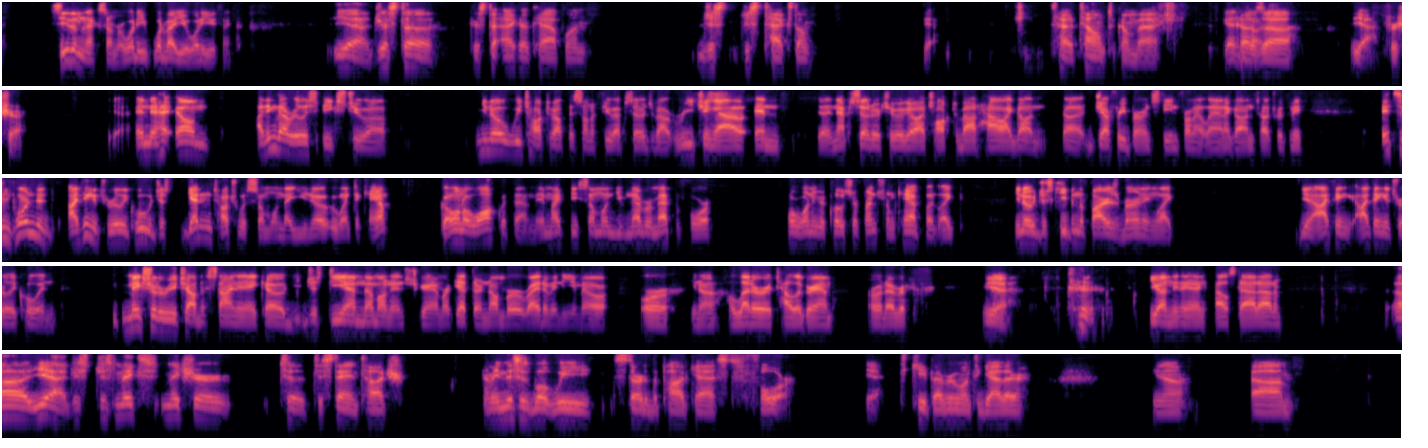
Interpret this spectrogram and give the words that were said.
see them next summer. What do you? What about you? What do you think? Yeah, just to just to echo Kaplan, just just text them. Yeah, T- tell them to come back because uh, yeah, for sure. Yeah, and um, I think that really speaks to uh, you know, we talked about this on a few episodes about reaching out, and an episode or two ago, I talked about how I got uh, Jeffrey Bernstein from Atlanta got in touch with me. It's important to, I think it's really cool. Just get in touch with someone that you know who went to camp go on a walk with them. It might be someone you've never met before or one of your closer friends from camp, but like, you know, just keeping the fires burning. Like, yeah, I think I think it's really cool. And make sure to reach out to Stein and Aco. Just DM them on Instagram or get their number, write them an email or, you know, a letter or a telegram or whatever. Yeah. you got anything else to add, Adam? Uh yeah, just just make make sure to to stay in touch I mean, this is what we started the podcast for. Yeah. to keep everyone together. You know, um,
